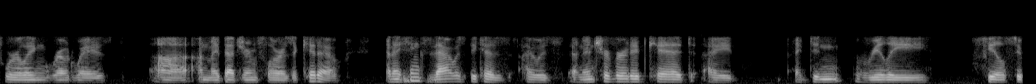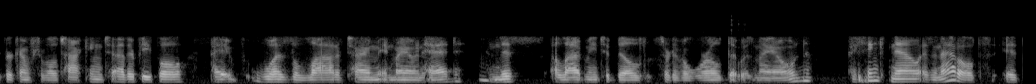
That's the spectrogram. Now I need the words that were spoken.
swirling roadways uh, on my bedroom floor as a kiddo. And I think that was because I was an introverted kid. I I didn't really feel super comfortable talking to other people. I was a lot of time in my own head, and this allowed me to build sort of a world that was my own. I think now as an adult, it's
